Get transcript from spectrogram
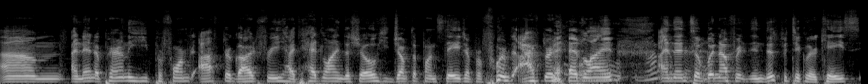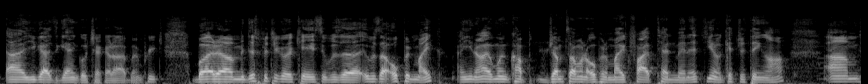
um, and then apparently he performed after Godfrey had headlined the show. He jumped up on stage and performed after the headline, Oh, and then so. But now for in this particular case, uh, you guys again go check it out and preach. But um, in this particular case, it was a it was an open mic, and you know everyone comp- jumps on an open mic five ten minutes. You know, get your thing off. Um,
